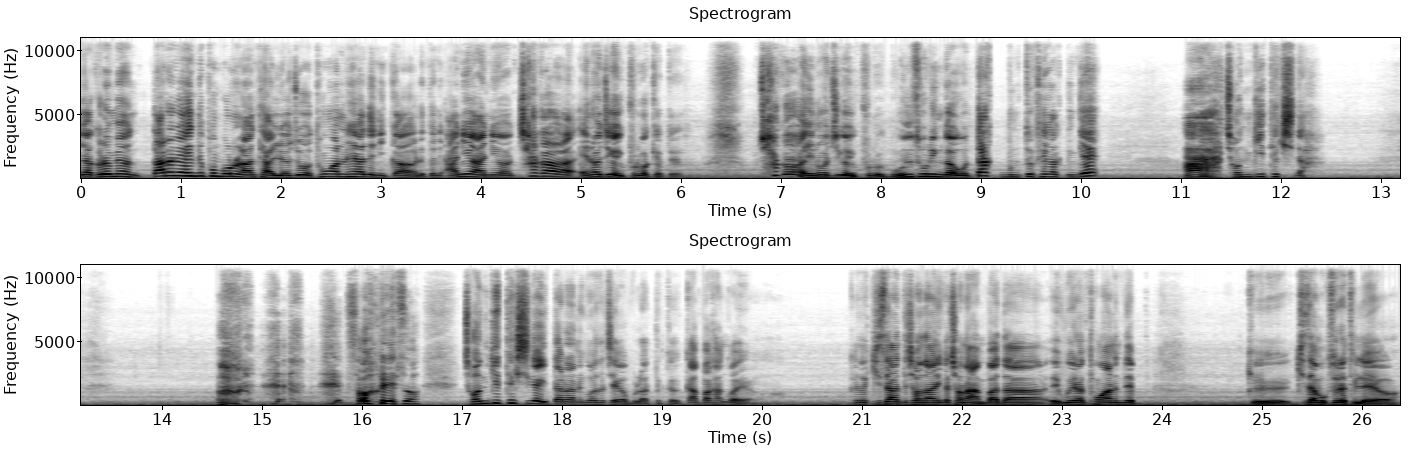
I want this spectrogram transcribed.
야 그러면 다른 애 핸드폰 번호 나한테 알려줘 통화는 해야 되니까 그랬더니 아니요 아니요 차가 에너지가 6%밖에 없대요. 차가 에너지가 6%뭔 소린가 하고 딱 문득 생각든 게 아 전기 택시다. 서울에서 전기 택시가 있다라는 것을 제가 몰랐던 그 깜빡한 거예요. 그래서 기사한테 전화하니까 전화 안 받아. 외국이랑 통화하는데 그 기사 목소리가 들려요.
